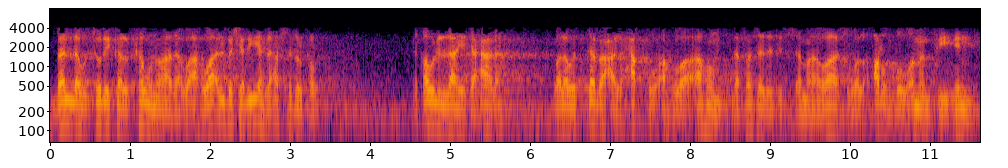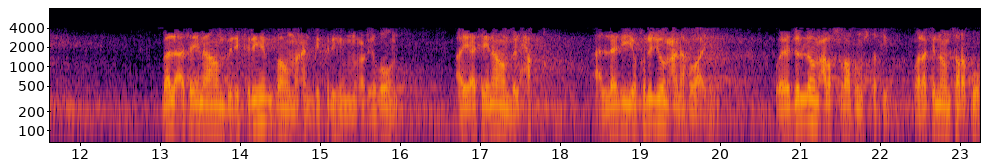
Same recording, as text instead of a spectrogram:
بل لو ترك الكون هذا وأهواء البشرية لأفسد الكون. لقول الله تعالى ولو اتبع الحق أهواءهم لفسدت السماوات والأرض ومن فيهن. بل أتيناهم بذكرهم فهم عن ذكرهم معرضون. أي أتيناهم بالحق الذي يخرجهم عن أهوائهم ويدلهم على الصراط المستقيم ولكنهم تركوه.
